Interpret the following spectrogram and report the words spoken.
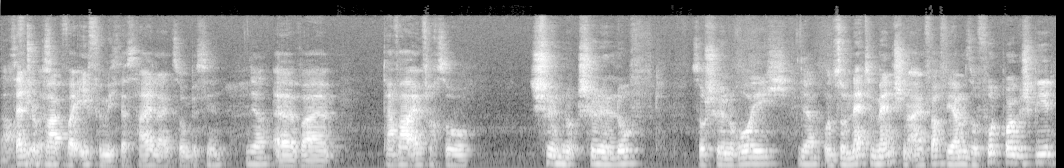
Ah, Central. Park war eh für mich das Highlight so ein bisschen, Ja. äh, weil da war einfach so schön, schöne Luft, so schön ruhig Ja. und so nette Menschen einfach. Wir haben so Football gespielt,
